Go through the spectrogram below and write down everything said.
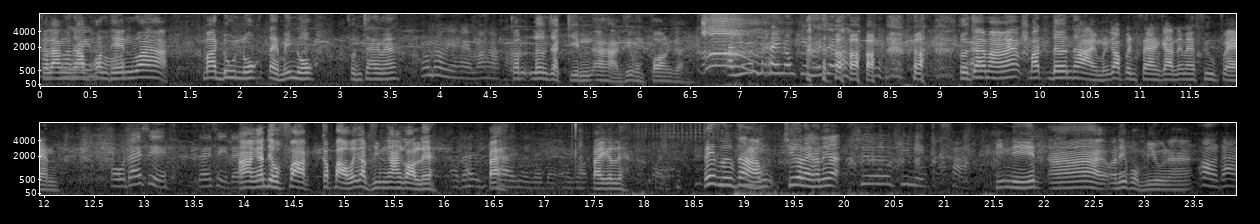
ทำกำลังอะไรทำคอนเทนต์ว่ามาดูนกแต่ไม่นกสนใจไหมต้องทำยังไงบ้างอะคะก็เริ่มจากกินอาหารที่ผมป้อนก่อนอันนี้มันให้น้องกินไม่ใช่เหรอสนใจมาไหมมาเดินถ่ายเหมือนกับเป็นแฟนกันได้ไหมฟิลแฟนโอ้ได้สิ ได้สิได้อะงั้นเดี๋ยวฝากกระเป๋าไว้กับทีมงานก่อนเลย อะได้ไป ได้เลยได้ได้เอาก่อนไปกันเลย ไปเฮ้ยลืมถามชื่ออะไรคะเนี่ยชื่อพี่นิดค่ะพี่นิดอ่าวันนี้ผมมิวนะฮะอ๋อได้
